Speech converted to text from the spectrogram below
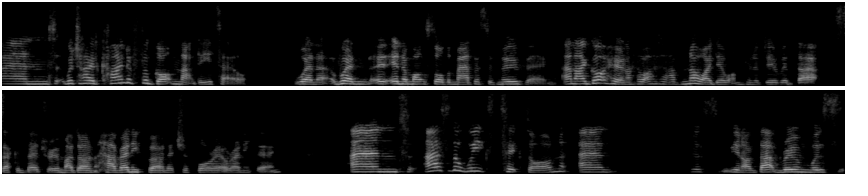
and which I had kind of forgotten that detail when when in amongst all the madness of moving. And I got here and I thought I have no idea what I'm going to do with that second bedroom. I don't have any furniture for it or anything. And as the weeks ticked on, and just, you know, that room was,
